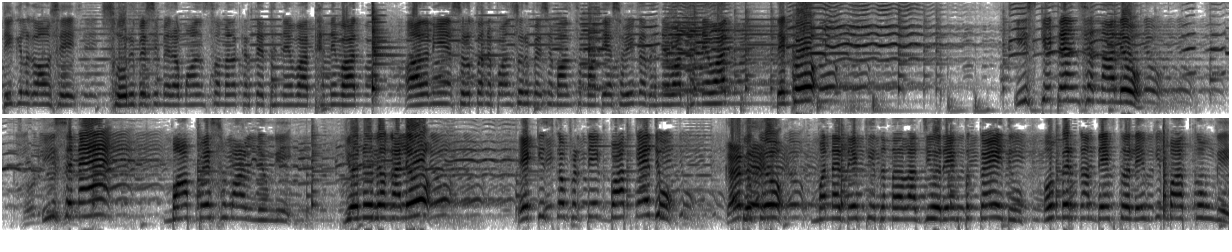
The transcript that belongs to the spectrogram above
दिगल गाँव से सौ रुपए से मेरा मान सम्मान करते, धन्यवाद धन्यवाद। आदरणीय श्रोता ने पाँच सौ रुपए से मान सम्मान दिया, सभी का धन्यवाद धन्यवाद। देखो, इसकी टेंशन ना लो। इसने माँ पे संभाल लूँगी। यो नु लगा लो। एक इसका प्रत्येक बात कह दे। क्योंकि मने देख के तो नाराजी हो रही है, तो कह दूँ और मेरे कान देख तो लेव की बात कहूँगी।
